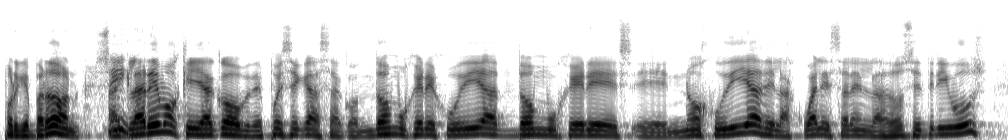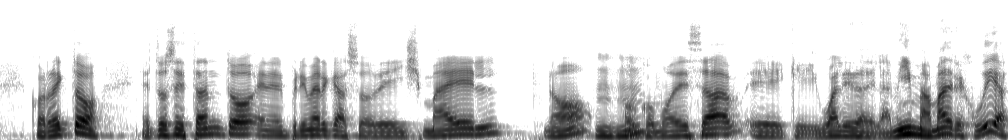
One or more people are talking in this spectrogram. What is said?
porque perdón, Sí. aclaremos que Jacob después se casa con dos mujeres judías, dos mujeres eh, no judías, de las cuales salen las doce tribus, ¿correcto? Entonces, tanto en el primer caso de Ismael, ¿no? O como de Esab, eh, que igual era de la misma madre judía.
